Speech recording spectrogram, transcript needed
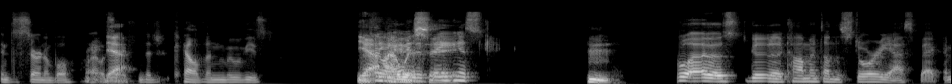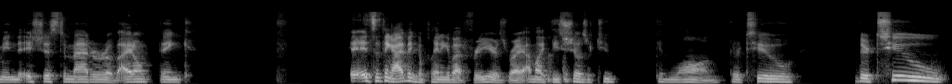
indiscernible. I would Yeah. say from the Kelvin movies. Yeah, The thing- I mean, would the say. is, Hmm. well, I was going to comment on the story aspect. I mean, it's just a matter of I don't think it's the thing I've been complaining about for years, right? I'm like these shows are too fucking long. They're too, they're too.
